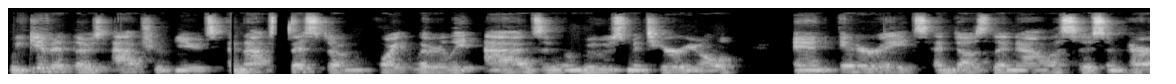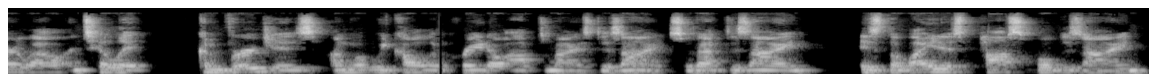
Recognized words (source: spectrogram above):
We give it those attributes, and that system quite literally adds and removes material and iterates and does the analysis in parallel until it converges on what we call a Pareto optimized design. So that design is the lightest possible design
